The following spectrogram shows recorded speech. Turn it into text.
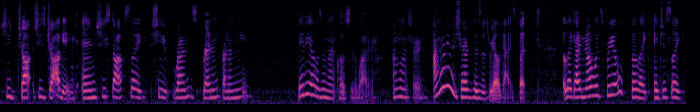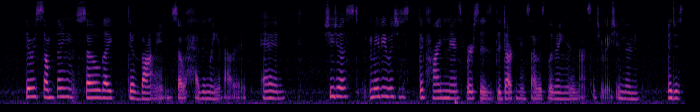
she jo- she's jogging and she stops like she runs right in front of me maybe I wasn't that close to the water I'm not sure. I'm not even sure if this is real, guys, but like I know it's real, but like it just like there was something so like divine, so heavenly about it. And she just maybe it was just the kindness versus the darkness I was living in in that situation and it just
